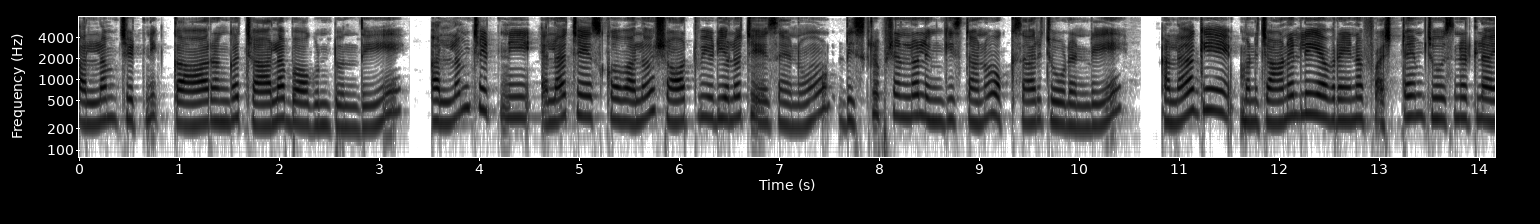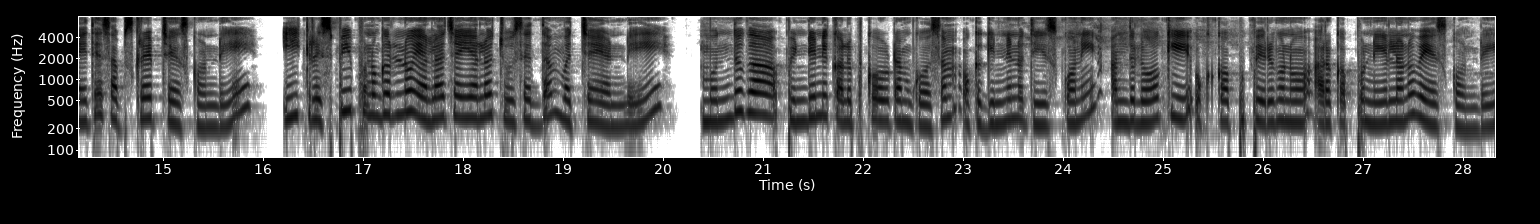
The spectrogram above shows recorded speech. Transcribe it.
అల్లం చట్నీ కారంగా చాలా బాగుంటుంది. అల్లం చట్నీ ఎలా చేసుకోవాలో షార్ట్ వీడియోలో చేశాను. డిస్క్రిప్షన్లో లింక్ ఇస్తాను ఒకసారి చూడండి. అలాగే మన ఛానల్ని ఎవరైనా ఫస్ట్ టైం చూసినట్లు అయితే సబ్స్క్రైబ్ చేసుకోండి. ఈ క్రిస్పీ పునుగులను ఎలా చేయాలో చూసేద్దాం వచ్చేయండి. ముందుగా పిండిని కలుపుకోవటం కోసం ఒక గిన్నెను తీసుకొని అందులోకి ఒక కప్పు పెరుగును అరకప్పు నీళ్ళను వేసుకోండి.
